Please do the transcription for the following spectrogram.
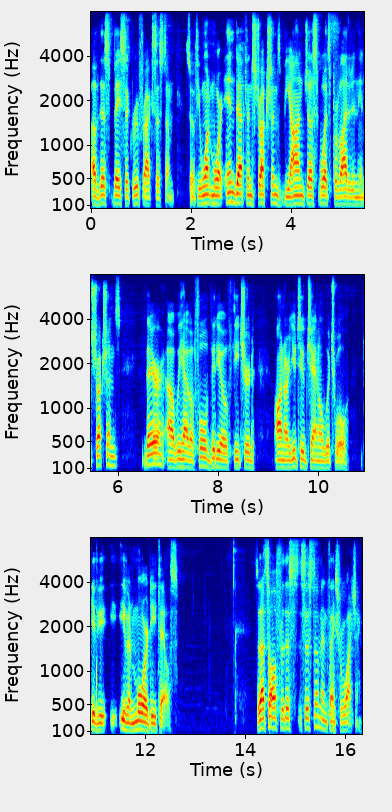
of this basic roof rack system. So if you want more in-depth instructions beyond just what's provided in the instructions, there uh, we have a full video featured on our YouTube channel, which will give you even more details. So that's all for this system, and thanks for watching.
